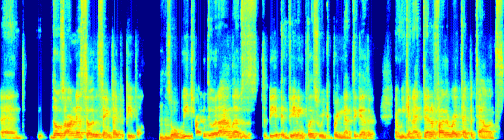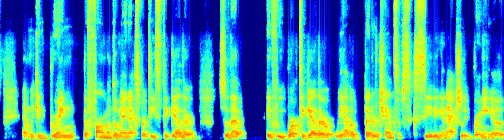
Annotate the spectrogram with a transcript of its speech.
And those aren't necessarily the same type of people. Mm-hmm. So what we try to do at AION Labs is to be a convening place where we can bring them together and we can identify the right type of talents and we can bring the pharma domain expertise together so that if we work together, we have a better chance of succeeding in actually bringing a,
